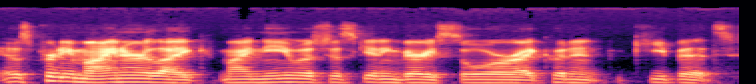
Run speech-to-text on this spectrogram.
it was pretty minor. Like my knee was just getting very sore. I couldn't keep it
